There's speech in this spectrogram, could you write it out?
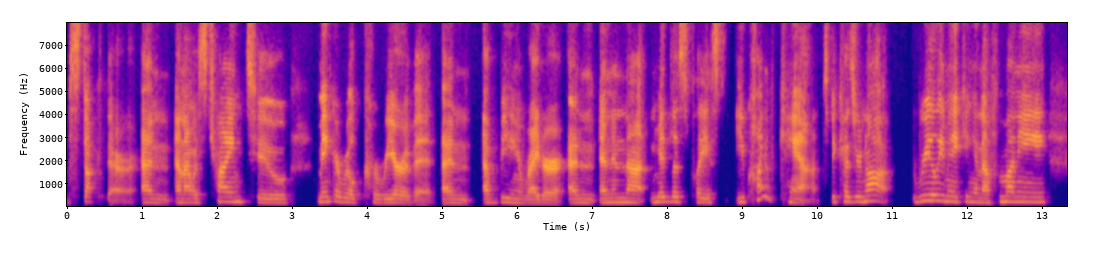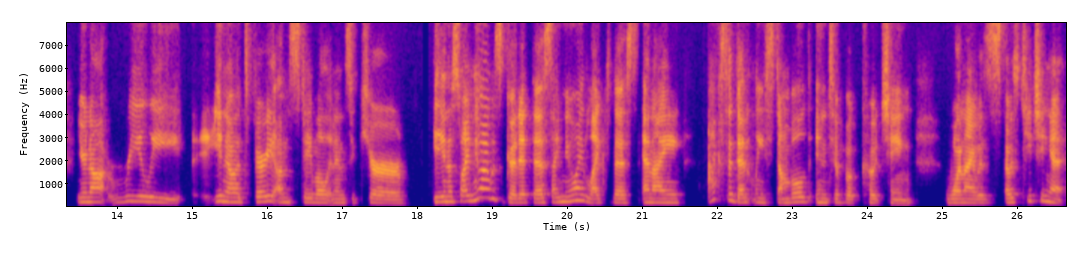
stuck there. And and i was trying to make a real career of it and of being a writer. And and in that midlist place you kind of can't because you're not really making enough money. You're not really you know it's very unstable and insecure. You know so i knew i was good at this. I knew i liked this. And i accidentally stumbled into book coaching when I was I was teaching at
